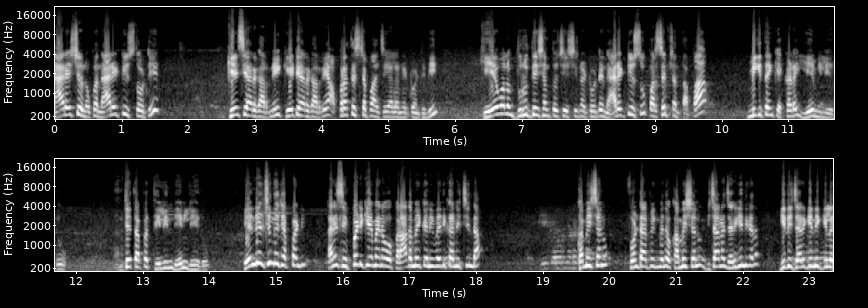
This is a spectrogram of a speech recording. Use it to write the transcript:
నేరేషన్ ఒక నేరేటివ్స్ తోటి కేసీఆర్ గారిని కేటీఆర్ గారిని అప్రతిష్టపాలు చేయాలనేటువంటిది కేవలం దురుద్దేశంతో చేసినటువంటి నేరేటివ్స్ పర్సెప్షన్ తప్ప మిగతా ఇంకెక్కడ ఏమీ లేదు. అంతే తప్ప తెలియంది లేదు. ఏం తెలిసిందో చెప్పండి. కనీసం ఇప్పటికీ ఏమైనా ఓ ప్రాథమిక నివేదికని ఇచ్చిందా? కమిషన్ ఫోన్ టాపిక్ మీద కమిషన్ విచారణ జరిగింది కదా. ఇది జరిగింది గిల్ల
